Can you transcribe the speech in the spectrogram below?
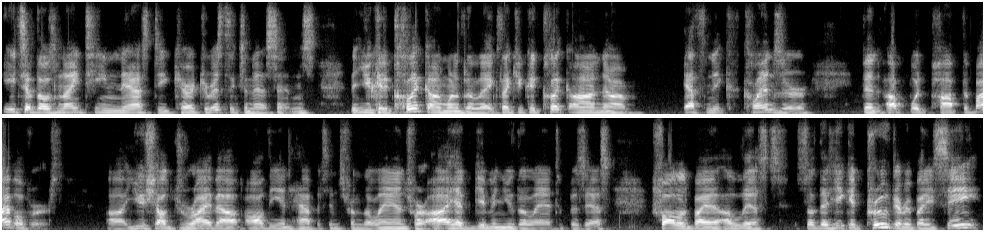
each of those 19 nasty characteristics in that sentence that you could click on one of the legs. Like you could click on um, ethnic cleanser, then up would pop the Bible verse. Uh, you shall drive out all the inhabitants from the land, for I have given you the land to possess, followed by a, list, so that he could prove to everybody see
